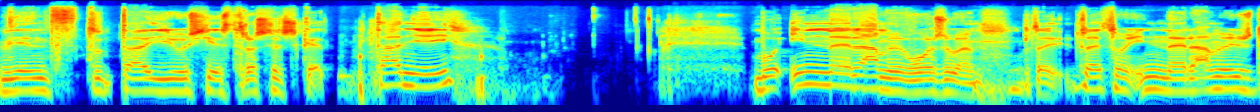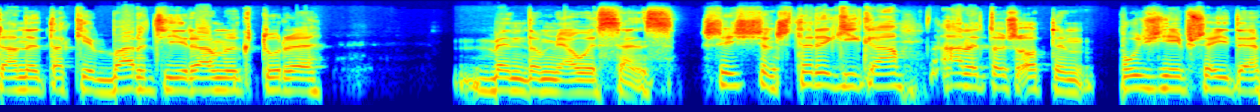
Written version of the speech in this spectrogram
Więc tutaj już jest troszeczkę taniej. Bo inne ramy włożyłem. Tutaj, tutaj są inne ramy już dane, takie bardziej ramy, które będą miały sens. 64 giga, ale to już o tym później przejdę.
